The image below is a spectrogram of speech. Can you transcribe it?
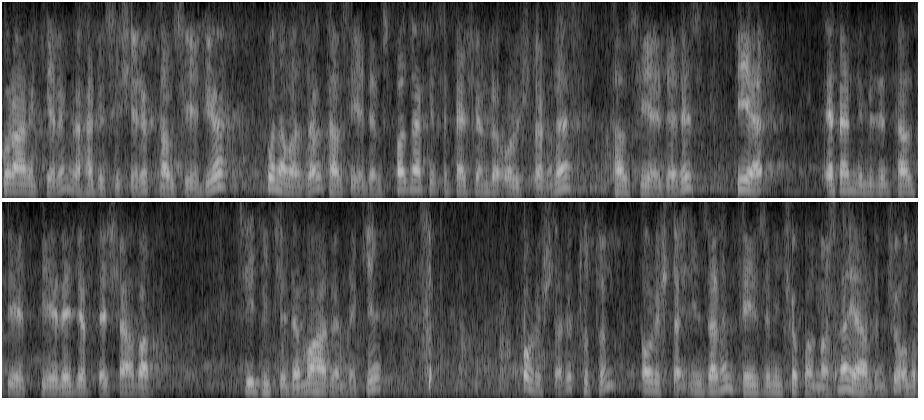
Kur'an-ı Kerim ve hadis-i şerif tavsiye ediyor. Bu namazları tavsiye ederiz. Pazartesi, perşembe oruçlarını tavsiye ederiz. Diğer Efendimizin tavsiye ettiği Recep'te, Şaban, Zilhicce'de, Muharrem'deki oruçları tutun. Oruçta insanın feyzinin çok olmasına yardımcı olur.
